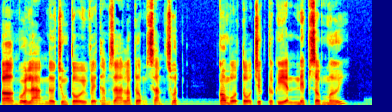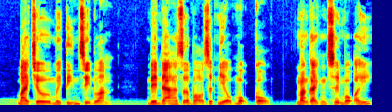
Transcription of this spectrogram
Ở ngôi làng nơi chúng tôi về tham gia lao động sản xuất, có một tổ chức thực hiện nếp sống mới, bài trừ mê tín dị đoan, nên đã dỡ bỏ rất nhiều mộ cổ, mang cảnh xây mộ ấy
